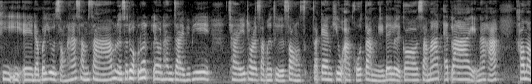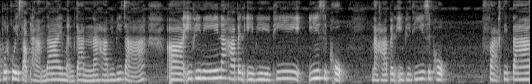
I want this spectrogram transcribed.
TEAW 2533หรือสะดวกรวดเร็วทันใจพี่ๆ ใช้โทรศัพท์มือถือส่องสแกน QR code ตามนี้ได้เลยก็สามารถแอดไลน์นะคะ เข้ามาพูดคุยสอบถามได้เหมือนกันนะคะพี่ๆจ๋าอ่า EP นี้นะคะเป็น EP ที่ 26 นะคะ เป็น EP ที่ 26ฝากติดตาม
